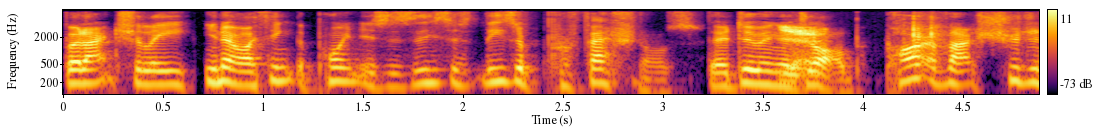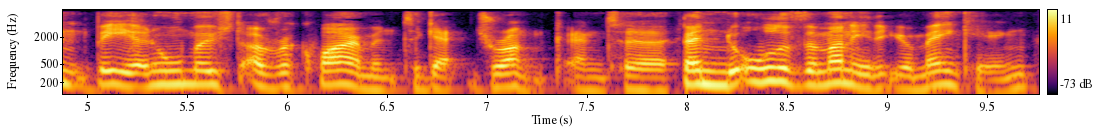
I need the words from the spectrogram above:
But actually, you know, I think the point is, is these are these are professionals. They're doing a Yeah. job. Part of that shouldn't be an almost a requirement to get drunk and to spend all of the money that you're making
